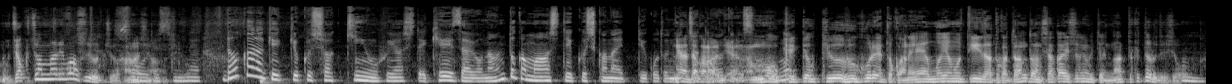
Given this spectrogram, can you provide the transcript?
むちゃくちゃになりますよっていう話なんですよね、だから結局、借金を増やして、経済をなんとか回していくしかないっていうことになっちゃってるわけですもんね。もう結局、給付くれとかね、MMT だとか、だんだん社会主義みたいになってきてるでしょ、うん、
